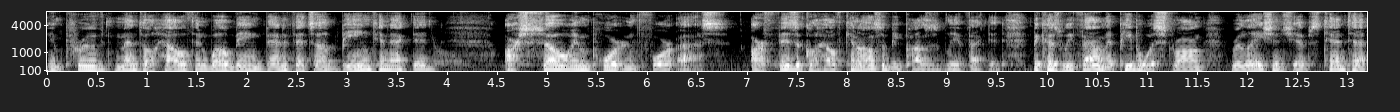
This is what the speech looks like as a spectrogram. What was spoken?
improved mental health and well being benefits of being connected are so important for us our physical health can also be positively affected because we found that people with strong relationships tend to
